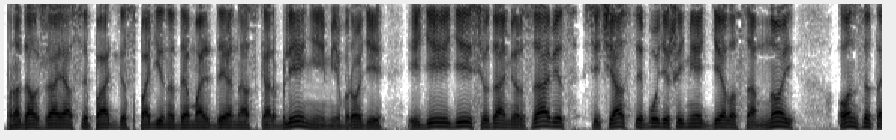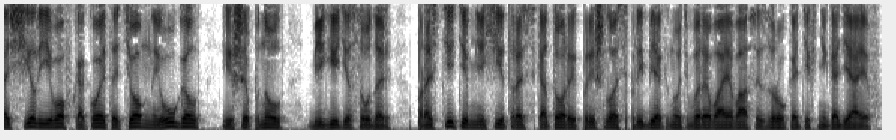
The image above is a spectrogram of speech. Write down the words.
Продолжая осыпать господина де Мальдена оскорблениями, вроде «Иди, иди сюда, мерзавец, сейчас ты будешь иметь дело со мной», он затащил его в какой-то темный угол и шепнул «Бегите, сударь, простите мне хитрость, которой пришлось прибегнуть, вырывая вас из рук этих негодяев».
